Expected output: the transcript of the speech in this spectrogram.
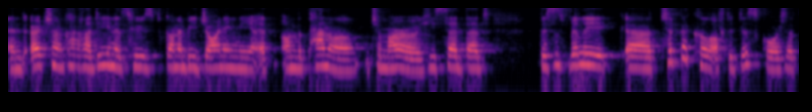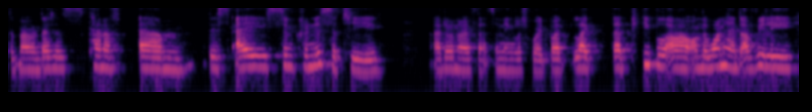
and Ercan Karadeniz, who's going to be joining me at, on the panel tomorrow, he said that this is really uh, typical of the discourse at the moment. That is kind of um, this asynchronicity. I don't know if that's an English word, but like that people are on the one hand are really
